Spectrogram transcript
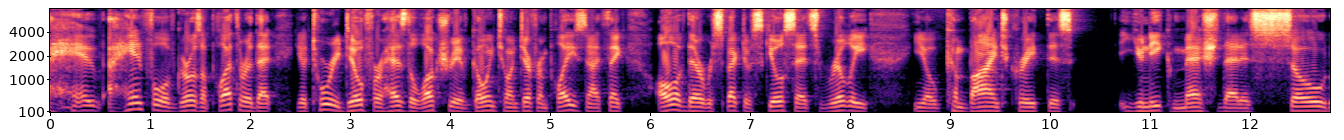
a, ha- a, handful of girls, a plethora that you know Tori Dilfer has the luxury of going to on different plays, and I think all of their respective skill sets really, you know, combine to create this unique mesh that is so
